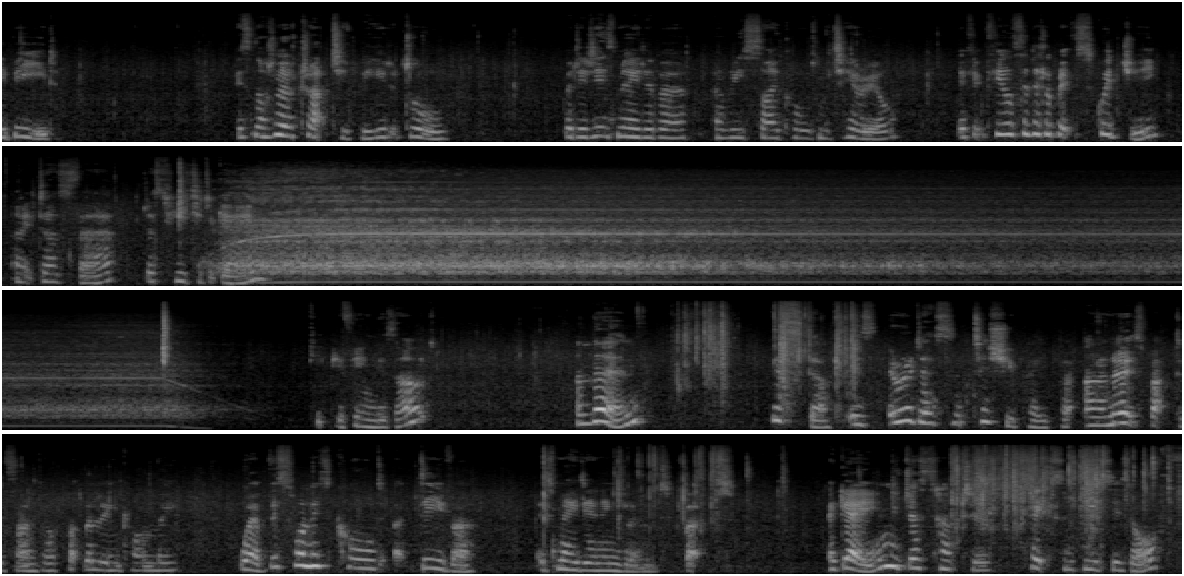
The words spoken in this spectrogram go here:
A bead. It's not an attractive bead at all, but it is made of a, a, recycled material. If it feels a little bit squidgy, and it does there, just heat it again. Keep your fingers out. And then, this stuff is iridescent tissue paper, and I know it's back to front, I'll put the link on the web. This one is called uh, Diva. It's made in England, but again, you just have to take some pieces off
